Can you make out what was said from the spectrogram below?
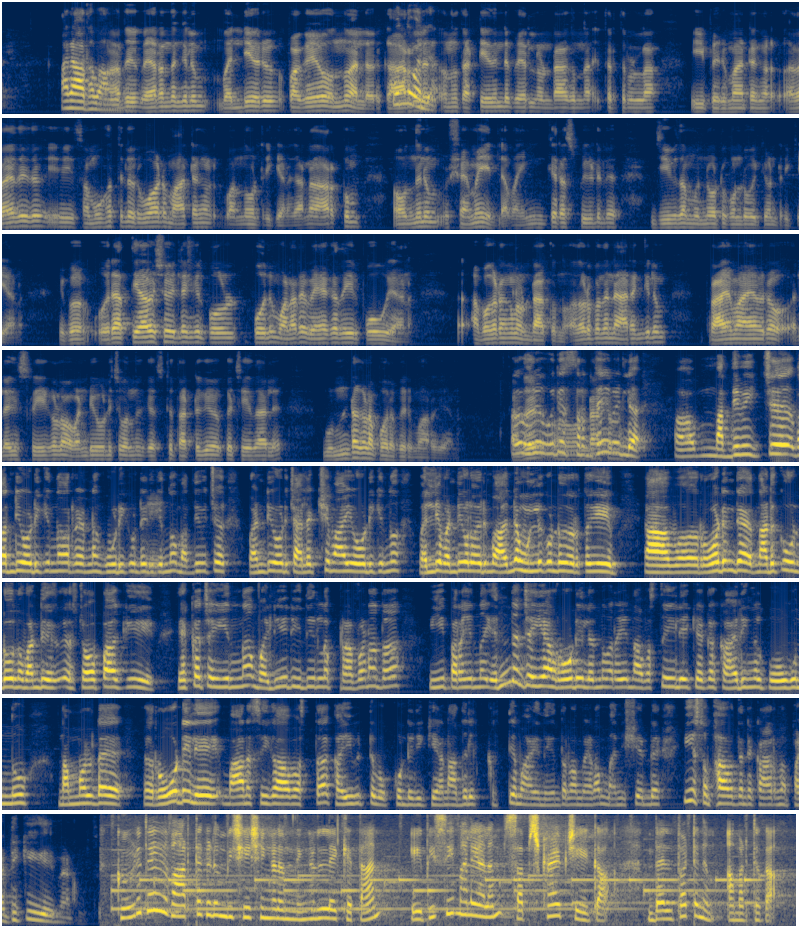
അനാഥമാകും അത് വേറെന്തെങ്കിലും വലിയൊരു പകയോ ഒന്നും അല്ല. ഒരു കാറിൽ. ഒന്ന് തട്ടിയതിന്റെ പേരിൽ ഉണ്ടാകുന്ന ഇത്തരത്തിലുള്ള ഈ പെരുമാറ്റങ്ങൾ അതായത് ഇത് ഈ സമൂഹത്തിൽ ഒരുപാട് മാറ്റങ്ങൾ വന്നുകൊണ്ടിരിക്കുകയാണ്. കാരണം ആർക്കും ഒന്നിനും ക്ഷമയില്ല. ഭയങ്കര സ്പീഡിൽ ജീവിതം മുന്നോട്ട് കൊണ്ടുപോയിക്കൊണ്ടിരിക്കുകയാണ്. ഇപ്പോൾ ഒരു അത്യാവശ്യം ഇല്ലെങ്കിൽ പോൾ പോലും വളരെ വേഗതയിൽ പോവുകയാണ്. അപകടങ്ങൾ ഉണ്ടാക്കുന്നു അതോടൊപ്പം തന്നെ ആരെങ്കിലും പ്രായമായവരോ അല്ലെങ്കിൽ സ്ത്രീകളോ വണ്ടി ഓടിച്ച് വന്ന് ജസ്റ്റ് തട്ടുകയോ ഒക്കെ ചെയ്താൽ ഗുണ്ടകളെ പോലെ പെരുമാറുകയാണ്. ഒരു ശ്രദ്ധയുമില്ല. മദ്യപിച്ച് വണ്ടി ഓടിക്കുന്നവരുടെ എണ്ണം കൂടിക്കൊണ്ടിരിക്കുന്നു. മദ്യപിച്ച് വണ്ടി ഓടിച്ച് അലക്ഷ്യമായി ഓടിക്കുന്നു. വലിയ വണ്ടികൾ വരുമ്പോൾ അതിന്റെ ഉള്ളിൽ കൊണ്ട് നിർത്തുകയും റോഡിന്റെ നടുക്ക് കൊണ്ടുവന്ന് വണ്ടി സ്റ്റോപ്പാക്കുകയും ഒക്കെ ചെയ്യുന്ന വലിയ രീതിയിലുള്ള പ്രവണത ഈ പറയുന്ന എന്തും ചെയ്യാം റോഡിൽ എന്ന് പറയുന്ന അവസ്ഥയിലേക്കൊക്കെ കാര്യങ്ങൾ പോകുന്നു. നമ്മളുടെ റോഡിലെ മാനസികാവസ്ഥ കൈവിട്ട് പോയിക്കൊണ്ടിരിക്കുകയാണ് അതിൽ കൃത്യമായ നിയന്ത്രണം വേണം. മനുഷ്യന്റെ ഈ സ്വഭാവത്തിന്റെ കാരണം പഠിക്കുകയും വേണം. കൂടുതൽ വാർത്തകളും വിശേഷങ്ങളും നിങ്ങളിലേക്ക് എത്താൻ A B C Malayalam subscribe ചെയ്യുക. ബെൽബട്ടനും അമർത്തുക.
